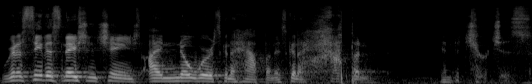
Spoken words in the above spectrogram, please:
We're going to see this nation changed. I know where it's going to happen. It's going to happen in the churches.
